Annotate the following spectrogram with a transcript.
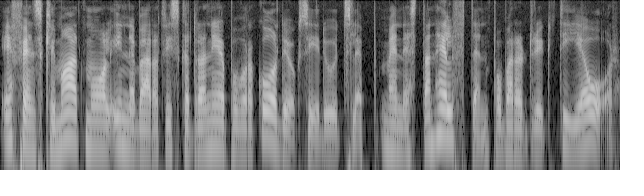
FNs klimatmål innebär att vi ska dra ner på våra koldioxidutsläpp med nästan hälften på bara drygt tio år.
